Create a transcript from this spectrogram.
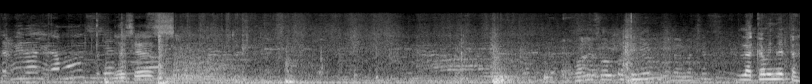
Servido, llegamos. Gracias. ¿Cuál es su auto, señor? Buenas noches. La camioneta.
